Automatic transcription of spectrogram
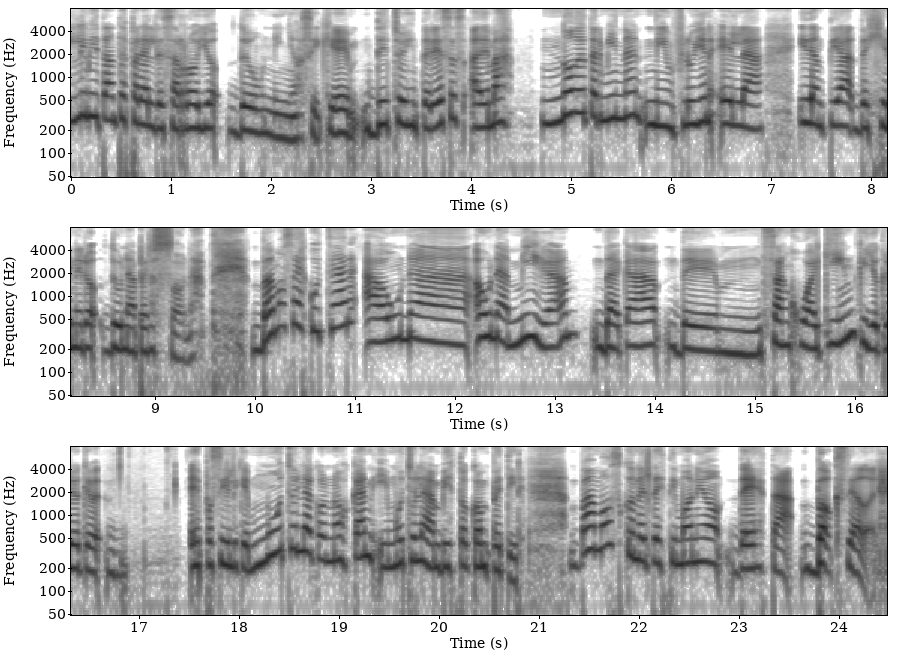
limitantes para el desarrollo de un niño. Así que dichos intereses, además, no determinan ni influyen en la identidad de género de una persona. Vamos a escuchar a una, a una amiga de acá de mm, San Joaquín, que yo creo que es posible que muchos la conozcan y muchos la han visto competir. Vamos con el testimonio de esta boxeadora.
